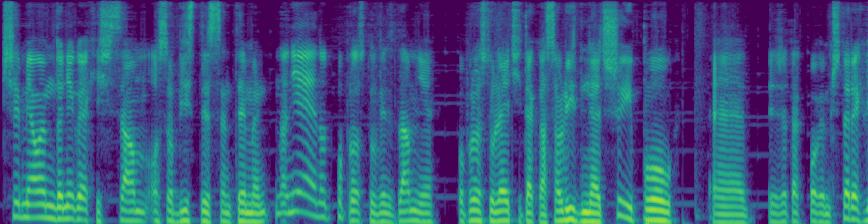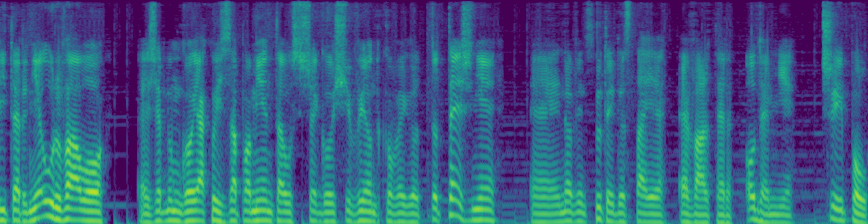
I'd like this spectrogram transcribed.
czy miałem do niego jakiś sam osobisty sentyment? No nie, no po prostu, więc dla mnie po prostu leci taka solidne 3,5, e, że tak powiem, 4 liter nie urwało, e, żebym go jakoś zapamiętał z czegoś wyjątkowego, to też nie, e, no więc tutaj dostaje e, Walter ode mnie 3,5.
